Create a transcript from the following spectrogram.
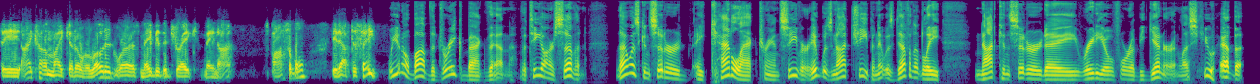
the ICOM might get overloaded, whereas maybe the Drake may not. It's possible you'd have to see. Well, you know, Bob, the Drake back then, the TR7, that was considered a Cadillac transceiver. It was not cheap, and it was definitely not considered a radio for a beginner unless you had the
